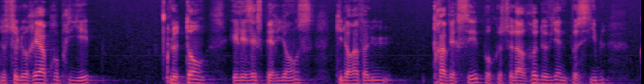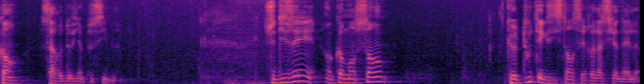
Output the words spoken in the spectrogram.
de se le réapproprier, le temps et les expériences qu'il aura fallu traverser pour que cela redevienne possible quand ça redevient possible. Je disais en commençant que toute existence est relationnelle.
